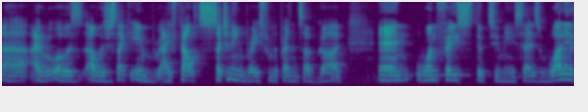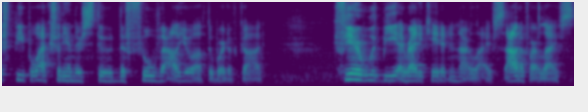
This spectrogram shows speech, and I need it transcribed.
uh, I, I, was I was just like I felt such an embrace from the presence of God, and one phrase stuck to me. Says, "What if people actually understood the full value of the Word of God? Fear would be eradicated in our lives, out of our lives."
